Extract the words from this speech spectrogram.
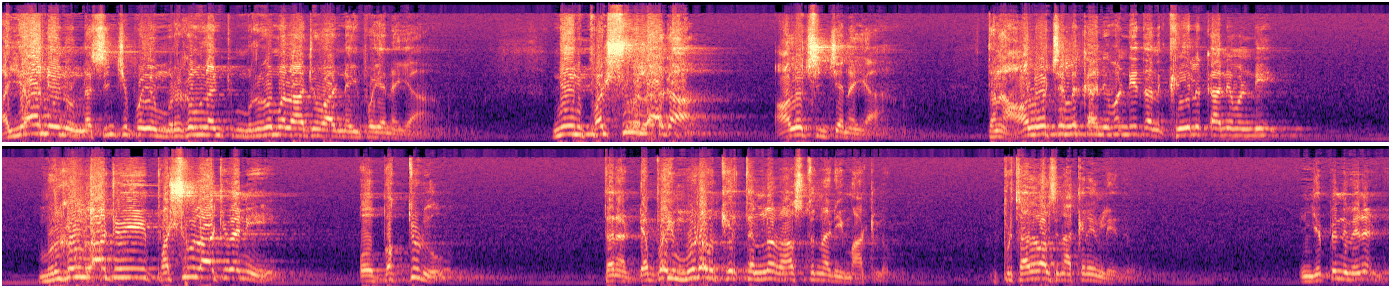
అయ్యా నేను నశించిపోయే మృగం లాంటి మృగములాంటి వాడిని అయిపోయానయ్యా. నేను పశువులాగా ఆలోచించానయ్యా. తన ఆలోచనలు కానివ్వండి తన క్రియలు కానివ్వండి మృగం లాంటివి పశువు లాంటివని అని ఓ భక్తుడు తన డెబ్బై మూడవ కీర్తనలో రాస్తున్నాడు ఈ మాటలు. ఇప్పుడు చదవాల్సిన అక్కరేం లేదు. నేను చెప్పింది వినండి.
